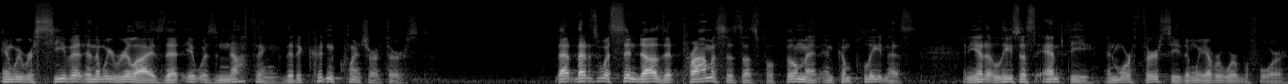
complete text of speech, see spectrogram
and we receive it, and then we realize that it was nothing, that it couldn't quench our thirst. That, that is what sin does. It promises us fulfillment and completeness, and yet it leaves us empty and more thirsty than we ever were before.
